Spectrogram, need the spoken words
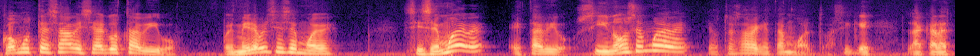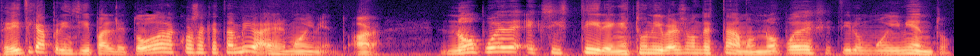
¿Cómo usted sabe si algo está vivo? Pues mira a ver si se mueve. Si se mueve, está vivo. Si no se mueve, ya usted sabe que está muerto. Así que la característica principal de todas las cosas que están vivas es el movimiento. Ahora, no puede existir en este universo donde estamos, no puede existir un movimiento,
